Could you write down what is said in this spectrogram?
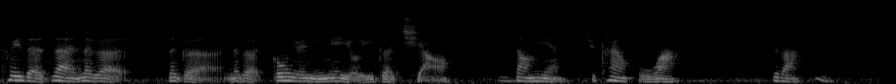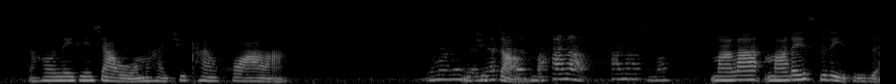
推着在那个那个那个公园里面有一个桥上面去看湖啊，是吧？然后那天下午我们还去看花啦，有没有那个你去找什么哈娜哈娜什么？马拉马雷斯里是不是？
